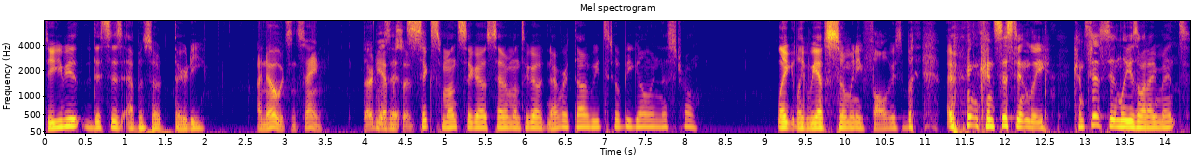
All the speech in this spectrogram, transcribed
Do you? This is episode thirty. I know it's insane. Thirty Was episodes. six months ago, seven months ago? Never thought we'd still be going this strong. Like like we have so many followers, but I mean consistently. Consistently is what I meant.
